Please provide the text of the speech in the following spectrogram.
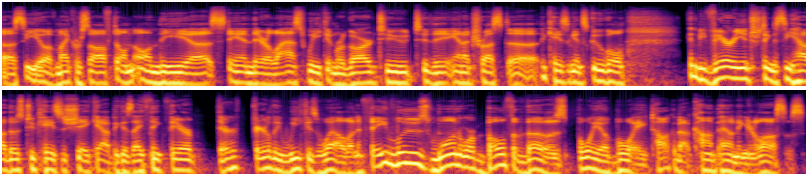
uh, CEO of Microsoft, on on the uh, stand there last week in regard to to the antitrust uh, case against Google. Going to be very interesting to see how those two cases shake out because I think they're they're fairly weak as well. And if they lose one or both of those, boy oh boy, talk about compounding your losses.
